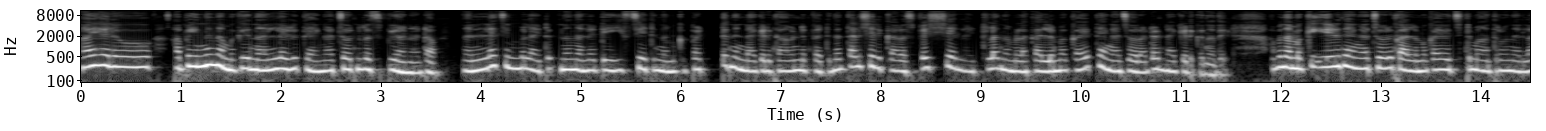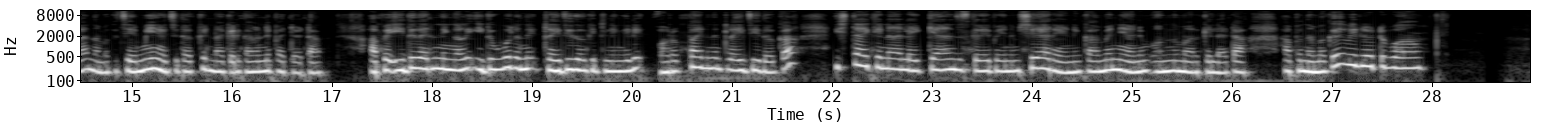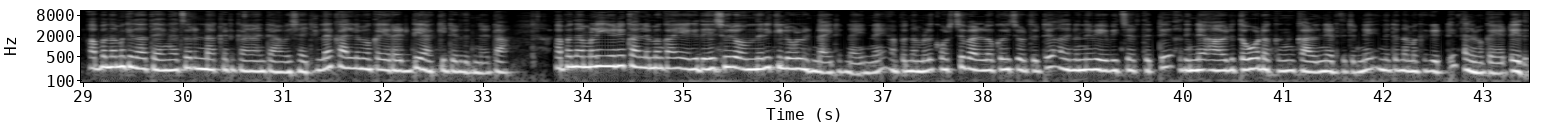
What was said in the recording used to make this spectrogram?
Hi hello. അപ്പോൾ ഇന്ന് നമുക്ക് നല്ലൊരു തേങ്ങാച്ചോറിന്റെ റെസിപ്പിയാണ് കേട്ടോ. നല്ല സിമ്പിളായിട്ട് എന്നാൽ നല്ല ടേസ്റ്റി ആയിട്ട് നമുക്ക് പെട്ടെന്ന് ഉണ്ടാക്കിയെടുക്കാൻ വേണ്ടി പറ്റുന്ന തലശ്ശേരിക്കാറ സ്പെഷ്യലായിട്ടുള്ള നമ്മളെ കല്ലുമ്മക്കായ തേങ്ങാച്ചോറായിട്ട് ഉണ്ടാക്കിയെടുക്കുന്നത്. അപ്പോൾ നമുക്ക് ഏഴ് തേങ്ങാച്ചോറ് കല്ലുമ്മക്കായ വെച്ചിട്ട് മാത്രമൊന്നുമല്ല നമുക്ക് ചെമ്മീൻ വെച്ചിട്ടൊക്കെ ഉണ്ടാക്കിയെടുക്കാൻ വേണ്ടി പറ്റും കേട്ടോ. അപ്പോൾ ഇതുവരെ നിങ്ങൾ ഇതുപോലെ ഒന്ന് ട്രൈ ചെയ്ത് നോക്കിയിട്ടില്ലെങ്കിൽ ഉറപ്പായിരുന്നു ട്രൈ ചെയ്ത് നോക്കുക. ഇഷ്ടമായി കഴിഞ്ഞാൽ ലൈക്ക് ചെയ്യാനും സബ്സ്ക്രൈബ് ചെയ്യാനും ഷെയർ ചെയ്യാനും കമന്റ് ചെയ്യാനും ഒന്നും മറക്കില്ല കേട്ടോ. അപ്പോൾ നമുക്ക് വീഡിയോട്ട് പോകാം അപ്പോൾ നമുക്കിത് ആ തേങ്ങാച്ചോറ് ഉണ്ടാക്കിയെടുക്കാനായിട്ട് ആവശ്യമായിട്ടുള്ള കല്ലുമക്കായി റെഡി ആക്കിയിട്ട് എടുത്തിട്ടുണ്ട് കേട്ടോ അപ്പോൾ നമ്മൾ ഈ ഒരു കല്ലുമക്കായി ഏകദേശം ഒരു ഒന്നര കിലോളം ഉണ്ടായിട്ടുണ്ടായിരുന്നേ. അപ്പോൾ നമ്മൾ കുറച്ച് വെള്ളമൊക്കെ ഒഴിച്ച് കൊടുത്തിട്ട് അതിനൊന്ന് വേവിച്ചെടുത്തിട്ട് അതിന്റെ ആ ഒരു തോടൊക്കെ അങ്ങ് കളഞ്ഞെടുത്തിട്ടുണ്ട്. എന്നിട്ട് നമുക്ക് കിട്ടി കല്ലുമക്കായിട്ട് ഇത്.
